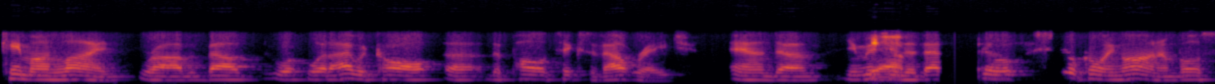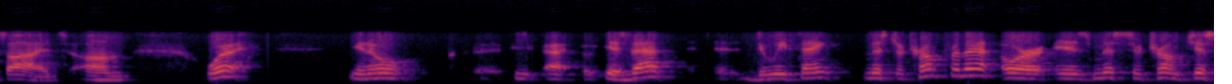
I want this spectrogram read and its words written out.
came online, Rob, about what, what I would call uh, the politics of outrage, and um, you mentioned Yeah. that that's still still going on on both sides. Um, what you know uh, is that? Do we thank Mr. Trump for that, or is Mr. Trump just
